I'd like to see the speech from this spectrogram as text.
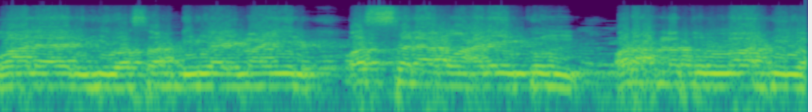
ওয়া আলা আলিহি ওয়া সাহবিহি আজমাইন। ওয়াসসালামু আলাইকুম ওয়া রাহমাতুল্লাহি ওয়া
